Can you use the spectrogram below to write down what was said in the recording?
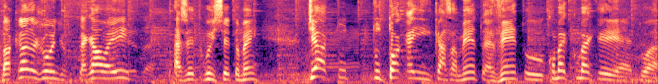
Bacana, Júnior. Legal aí? Prazer te conhecer também. Tiago, tu, tu toca em casamento, evento, como é, como é que é tua...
